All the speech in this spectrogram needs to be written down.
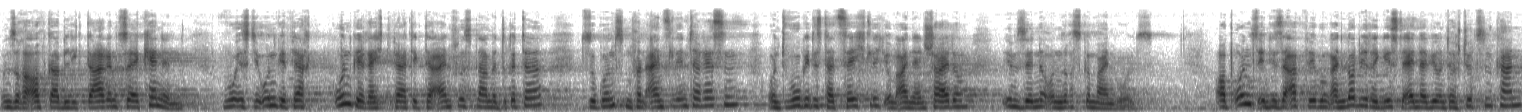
Unsere Aufgabe liegt darin, zu erkennen, wo ist die ungerechtfertigte Einflussnahme Dritter zugunsten von Einzelinteressen und wo geht es tatsächlich um eine Entscheidung im Sinne unseres Gemeinwohls. Ob uns in dieser Abwägung ein Lobbyregister NRW unterstützen kann,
